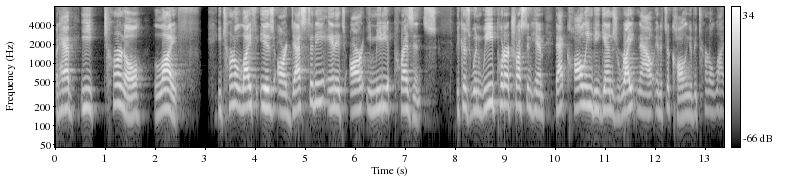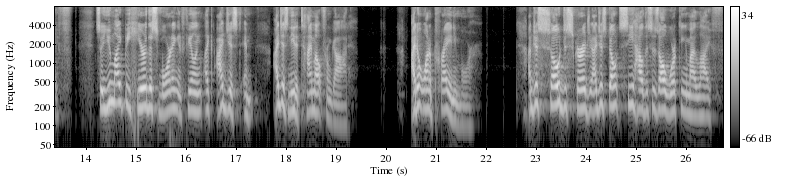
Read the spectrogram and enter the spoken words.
but have eternal life. Eternal life is our destiny and it's our immediate presence. Because when we put our trust in Him, that calling begins right now, and it's a calling of eternal life. So you might be here this morning and feeling like I just am, I just need a timeout from God. I don't want to pray anymore. I'm just so discouraged, and I just don't see how this is all working in my life.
